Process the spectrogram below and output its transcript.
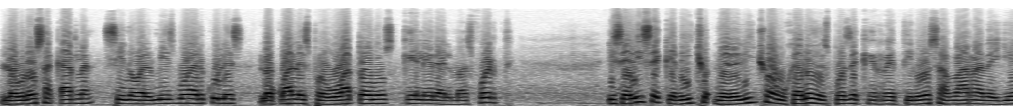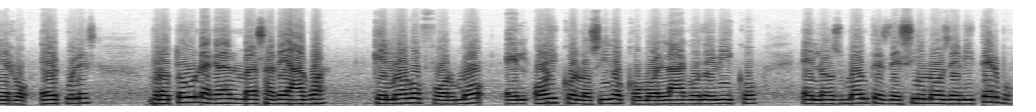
logró sacarla, sino el mismo Hércules, lo cual les probó a todos que él era el más fuerte. Y se dice que dicho, de dicho agujero, después de que retiró esa barra de hierro Hércules, brotó una gran masa de agua que luego formó el hoy conocido como lago de Vico en los montes de Cimos de Viterbo.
